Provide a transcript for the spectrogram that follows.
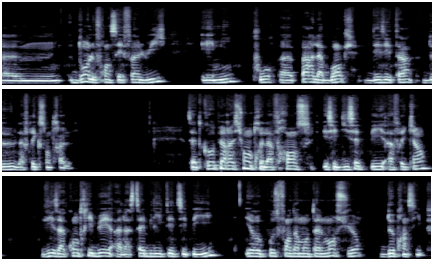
dont le franc CFA, lui, est émis euh, par la Banque des États de l'Afrique centrale. Cette coopération entre la France et ces 17 pays africains vise à contribuer à la stabilité de ces pays et repose fondamentalement sur deux principes.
